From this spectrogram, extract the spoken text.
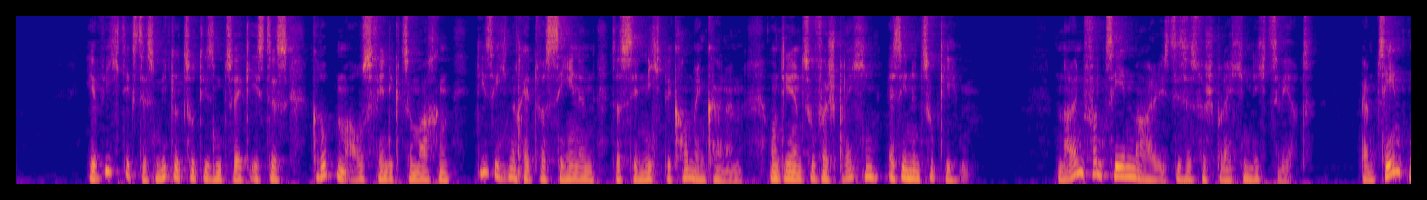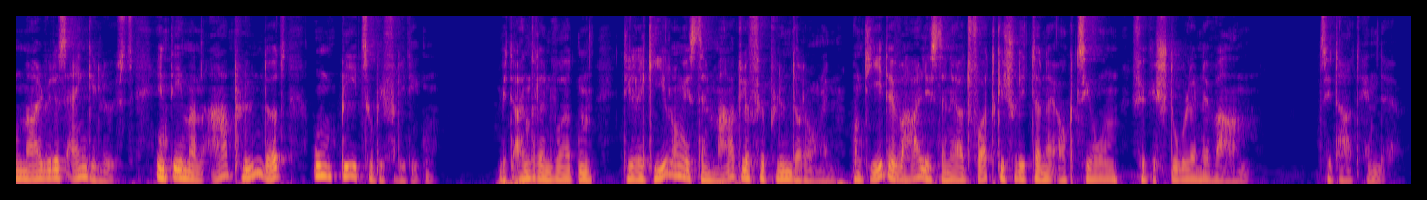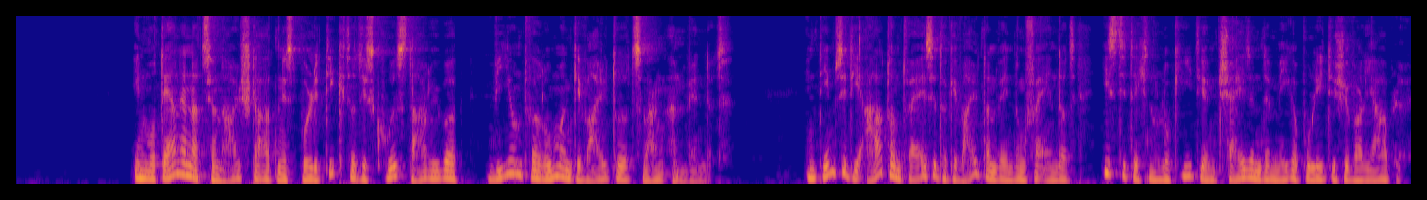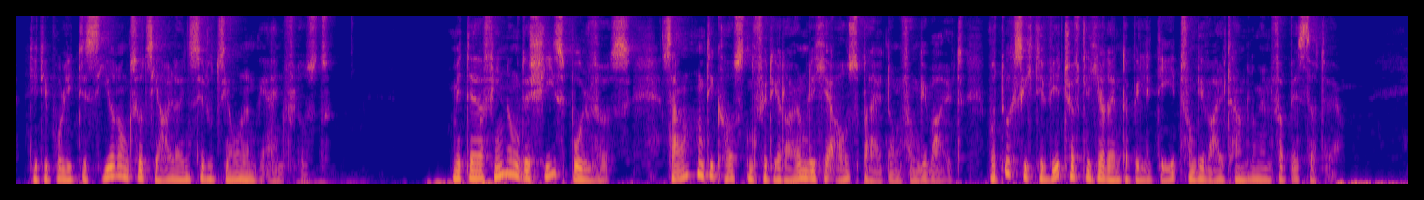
Ihr wichtigstes Mittel zu diesem Zweck ist es, Gruppen ausfindig zu machen, die sich nach etwas sehnen, das sie nicht bekommen können, und ihnen zu versprechen, es ihnen zu geben. Neun von zehn Mal ist dieses Versprechen nichts wert. Beim zehnten Mal wird es eingelöst, indem man A plündert, um B zu befriedigen. Mit anderen Worten, die Regierung ist ein Makler für Plünderungen und jede Wahl ist eine Art fortgeschrittene Auktion für gestohlene Waren. Zitat Ende. In modernen Nationalstaaten ist Politik der Diskurs darüber, wie und warum man Gewalt oder Zwang anwendet. Indem sie die Art und Weise der Gewaltanwendung verändert, ist die Technologie die entscheidende megapolitische Variable, die die Politisierung sozialer Institutionen beeinflusst. Mit der Erfindung des Schießpulvers sanken die Kosten für die räumliche Ausbreitung von Gewalt, wodurch sich die wirtschaftliche Rentabilität von Gewalthandlungen verbesserte.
